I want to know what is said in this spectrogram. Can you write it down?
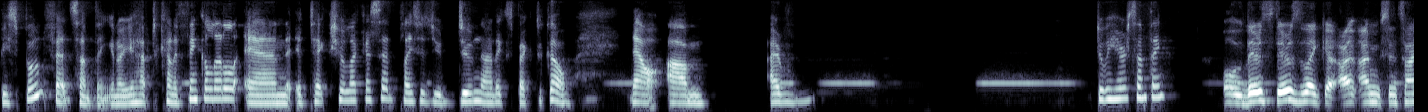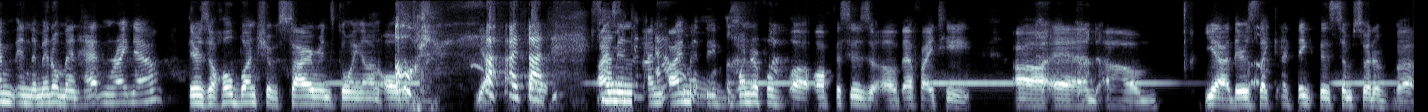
be spoon fed something. You know, you have to kind of think a little, and it takes you, like I said, places you do not expect to go. Now, um, I do we hear something? Oh, there's there's like a, I, I'm since I'm in the middle of Manhattan right now. There's a whole bunch of sirens going on all Oh, the time. Yeah. I thought. I'm in like I'm, I'm at the wonderful uh, offices of FIT, uh, and um, yeah, there's like I think there's some sort of uh,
